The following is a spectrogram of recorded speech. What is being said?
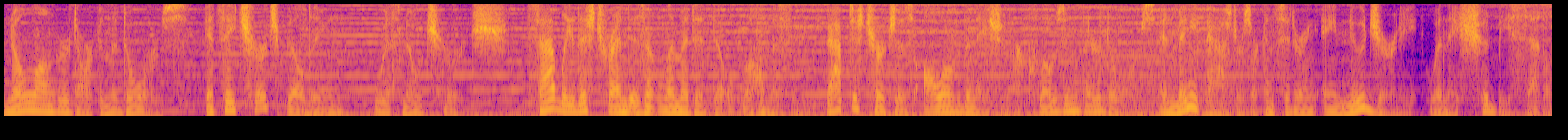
no longer darken the doors. It's a church building with no church. Sadly, this trend isn't limited to Oklahoma City. Baptist churches all over the nation are closing their doors, and many pastors are considering a new journey when they should be settled.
